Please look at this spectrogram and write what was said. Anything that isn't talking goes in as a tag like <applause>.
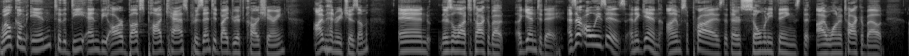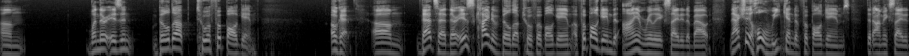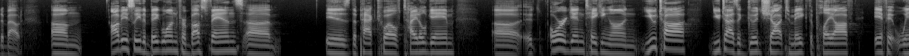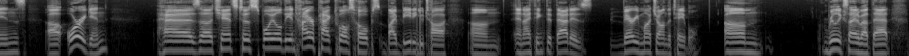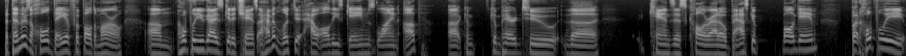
Welcome in to the DNVR Buffs podcast presented by Drift Car Sharing. I'm Henry Chisholm, and there's a lot to talk about again today, as there always is. And again, I am surprised that there's so many things that I want to talk about um, when there isn't build up to a football game. Okay. Um, that said, there is kind of build up to a football game, a football game that I am really excited about, and actually a whole weekend of football games that I'm excited about. Um, obviously, the big one for Buffs fans uh, is the Pac 12 title game. Uh, it, Oregon taking on Utah. Utah has a good shot to make the playoff if it wins. Uh, Oregon has a chance to spoil the entire Pac 12's hopes by beating Utah. Um, and I think that that is very much on the table. Um, really excited about that. But then there's a whole day of football tomorrow. Um, hopefully, you guys get a chance. I haven't looked at how all these games line up uh, com- compared to the Kansas Colorado basketball game, but hopefully,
